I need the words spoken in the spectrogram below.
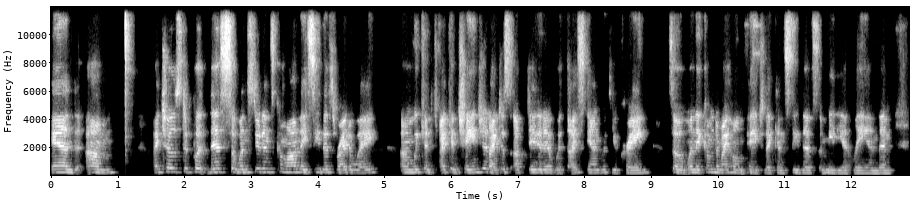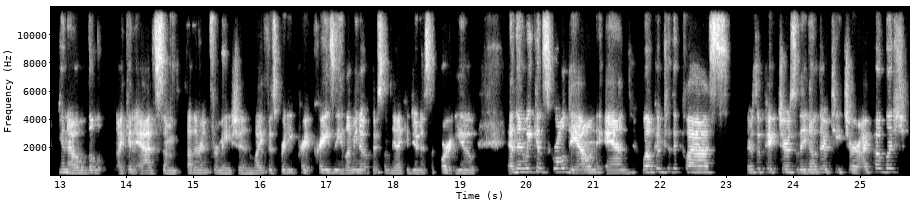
And um, I chose to put this so when students come on, they see this right away. Um, we can, I can change it. I just updated it with I Stand With Ukraine. So when they come to my homepage, they can see this immediately. And then, you know, the, I can add some other information. Life is pretty cra- crazy. Let me know if there's something I could do to support you. And then we can scroll down and welcome to the class. There's a picture so they know their teacher. I publish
